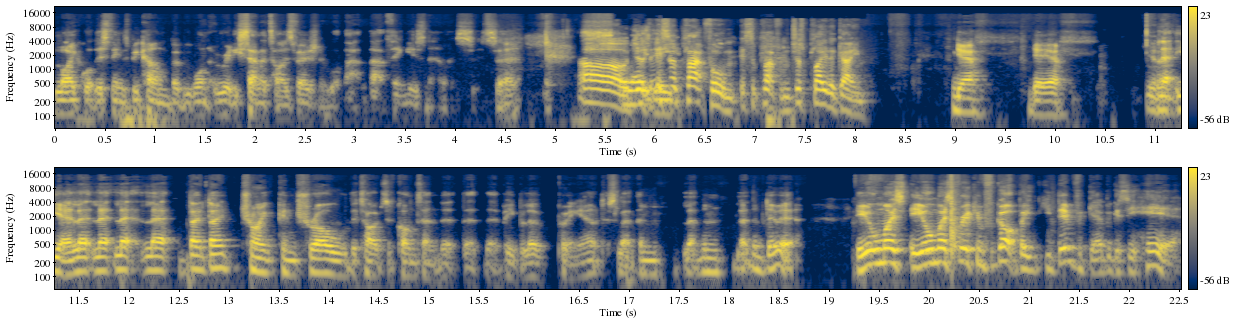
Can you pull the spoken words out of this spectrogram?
like what this thing's become, but we want a really sanitized version of what that that thing is now. It's it's uh, oh, slightly... just, it's a platform. It's a platform. Just play the game. Yeah, yeah, yeah. You know? let, yeah, let, let let let don't don't try and control the types of content that, that that people are putting out. Just let them let them let them do it. He almost he almost freaking forgot, but you didn't forget because you're here.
